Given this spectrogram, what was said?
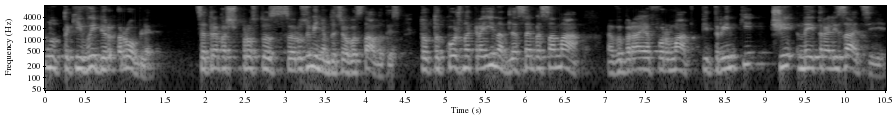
ну такий вибір роблять. Це треба ж просто з розумінням до цього ставитись. Тобто, кожна країна для себе сама вибирає формат підтримки чи нейтралізації.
